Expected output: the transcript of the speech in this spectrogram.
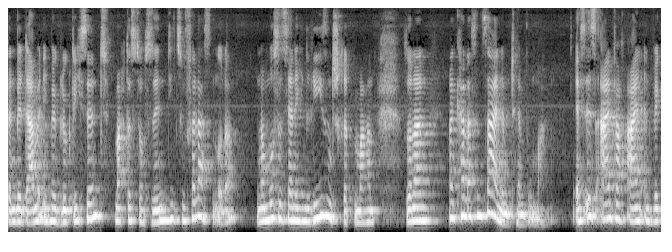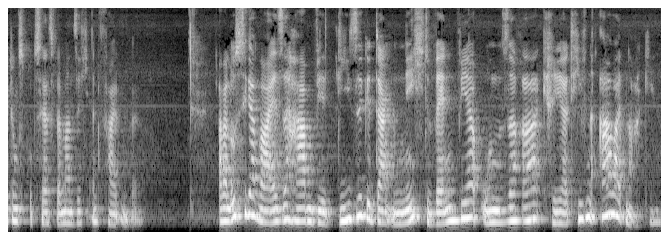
wenn wir damit nicht mehr glücklich sind, macht es doch Sinn, die zu verlassen, oder? Man muss es ja nicht einen Riesenschritt machen, sondern man kann das in seinem Tempo machen. Es ist einfach ein Entwicklungsprozess, wenn man sich entfalten will. Aber lustigerweise haben wir diese Gedanken nicht, wenn wir unserer kreativen Arbeit nachgehen.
